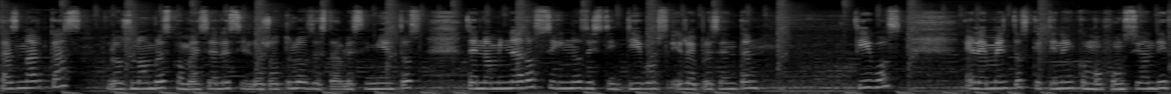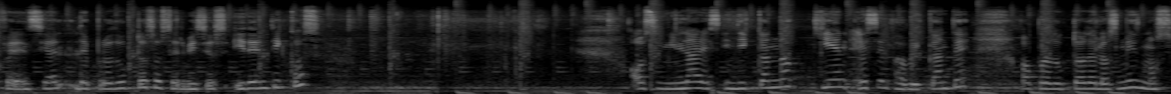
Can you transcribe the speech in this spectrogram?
las marcas, los nombres comerciales y los rótulos de establecimientos denominados signos distintivos y representativos elementos que tienen como función diferencial de productos o servicios idénticos o similares, indicando quién es el fabricante o productor de los mismos.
